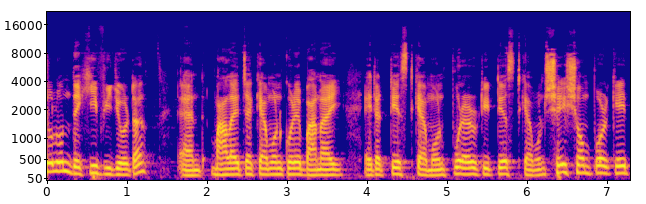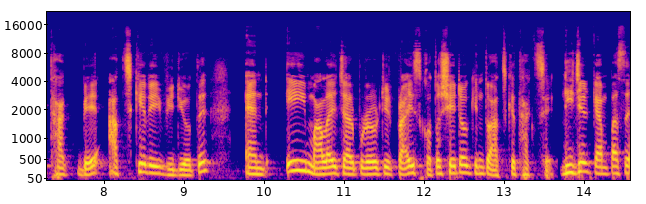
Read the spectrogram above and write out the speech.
চলুন দেখি ভিডিওটা। অ্যান্ড মালাই চা কেমন করে বানাই, এটা টেস্ট কেমন পোড়া রুটির টেস্ট কেমন, সেই সম্পর্কেই থাকবে আজকের এই ভিডিওতে। অ্যান্ড এই মালাই চার রুটির প্রাইস কত, সেটাও কিন্তু আজকে থাকছে। নিজের ক্যাম্পাসে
